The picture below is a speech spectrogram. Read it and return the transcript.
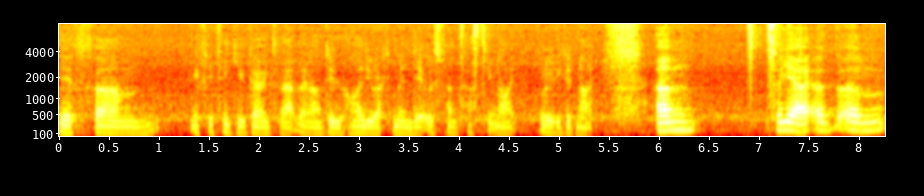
if um, if you think you're going to that, then I do highly recommend it. It was a fantastic night, really good night. Um, so yeah, uh, um,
